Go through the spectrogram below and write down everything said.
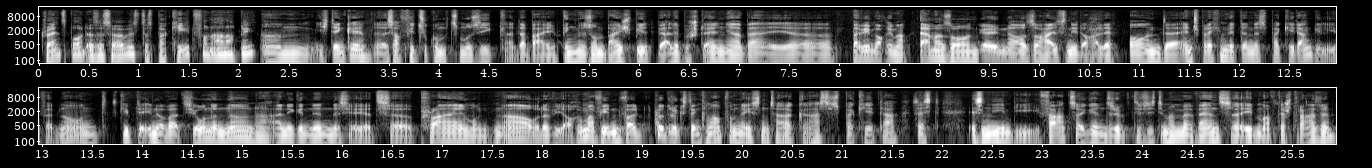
Transport as a Service, das Paket von A nach B? Ähm, ich denke, da ist auch viel Zukunftsmusik äh, dabei. Bring mir so ein Beispiel. Wir alle bestellen ja bei, äh, bei wem auch immer. Amazon. Genau, so heißen die doch alle. Und äh, entsprechend wird dann das Paket angeliefert. Ne? Und es gibt ja Innovationen. Ne? Einige nennen das ja jetzt äh, Prime und Now oder wie auch immer. Auf jeden Fall, du drückst den Knopf, am nächsten Tag hast du das Paket da. Das heißt, es nehmen die Fahrzeuge, du siehst immer mehr Vans äh, eben auf der Straße.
